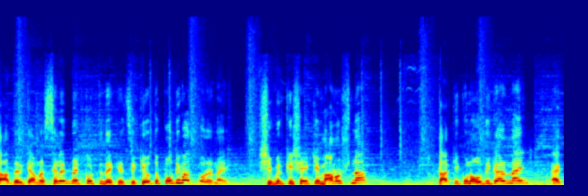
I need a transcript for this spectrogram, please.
তাদেরকে আমরা সেলিব্রেট করতে দেখেছি। কেউ তো প্রতিবাদ করে নাই। শিবির কি সে কি মানুষ না? তার কি কোনো অধিকার নাই? এক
